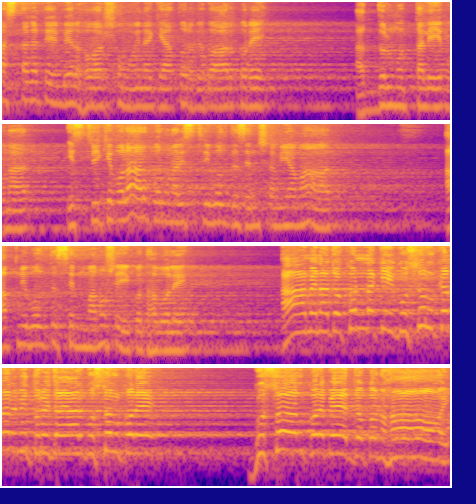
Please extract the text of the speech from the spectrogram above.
রাস্তাঘাটে বের হওয়ার সময় নাকি আতর ব্যবহার করে। আব্দুল মুত্তালিব ওনার স্ত্রীকে বলার পর ওনার স্ত্রী বলতেছেন, স্বামী আমার, আপনি বলতেছেন মানুষ এই কথা বলে। আমেনা যখন নাকি গোসল কানার ভিতরে যায় আর গোসল করে গোসল করে বের যখন হয়,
